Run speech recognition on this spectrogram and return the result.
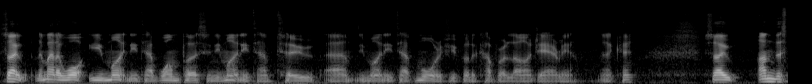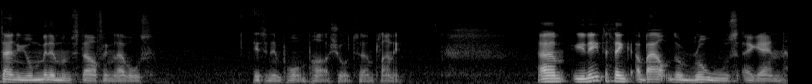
so no matter what, you might need to have one person, you might need to have two, um, you might need to have more if you've got to cover a large area. Okay. So understanding your minimum staffing levels is an important part of short-term planning. Um, you need to think about the rules again,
